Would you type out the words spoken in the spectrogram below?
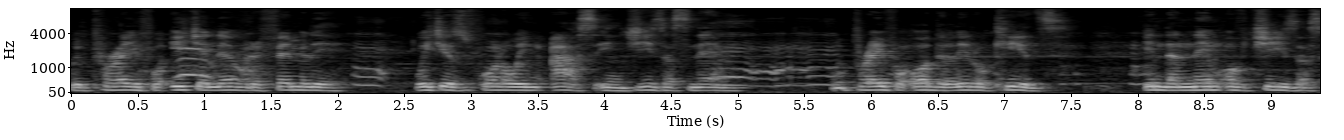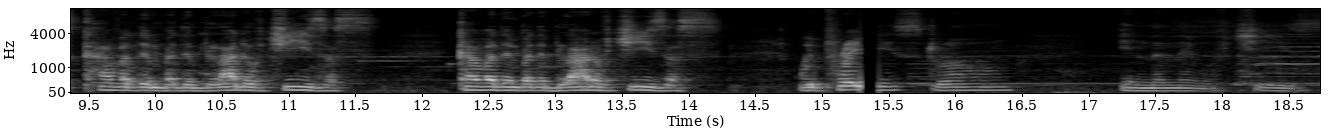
We pray for each and every family which is following us in Jesus' name. We pray for all the little kids. In the name of Jesus, cover them by the blood of Jesus. Cover them by the blood of Jesus. We pray strong in the name of Jesus.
